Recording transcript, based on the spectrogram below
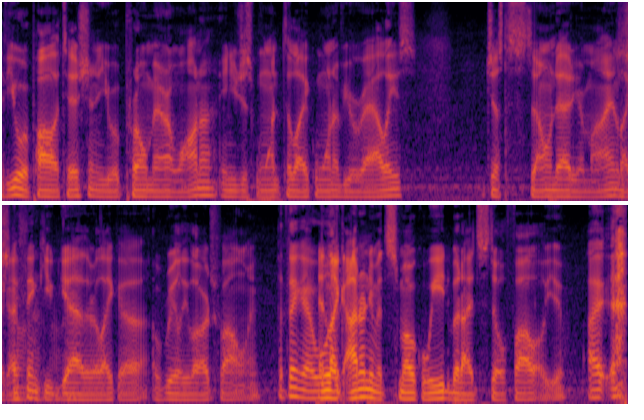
if you were a politician and you were pro marijuana and you just went to like one of your rallies, just stoned out of your mind, like I think you'd gather like a, a really large following. I think I would. And like I don't even smoke weed, but I'd still follow you. I,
